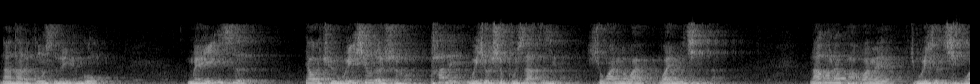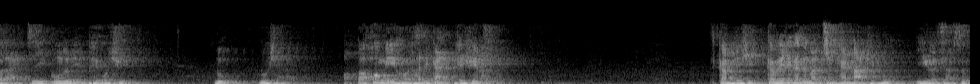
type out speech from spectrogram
让他的公司的员工，每一次要去维修的时候，他的维修师不是他自己的，是外面外外面请的。然后呢，把外面维修师请过来，自己工作人员配过去，录录下来。到后面以后，他就干培训了，干培训，干培训干什么？请看大屏幕，一二三四五，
